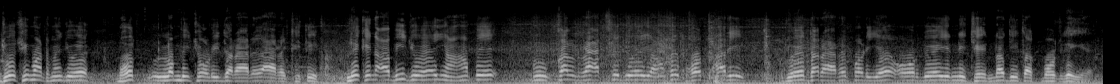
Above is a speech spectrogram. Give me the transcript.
जोशी मठ में जो है, बहुत लंबी चौड़ी दरारें आ रखी थी। लेकिन अभी जो है, यहाँ पे कल रात से जो है, यहाँ पे बहुत भारी जो है, दरारें पड़ी है और जो है, ये नीचे, नदी तक पहुँच गई है।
